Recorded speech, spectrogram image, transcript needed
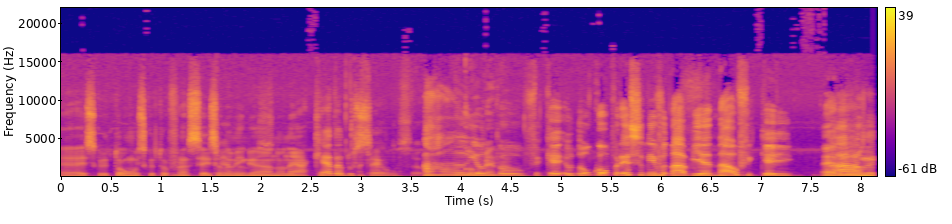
é, escritor, um escritor francês, se eu não me engano, né? A Queda do Céu. Ah, Do eu, Copenau. tô, fiquei, eu não comprei esse livro na Bienal, fiquei. É ah, lindo.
